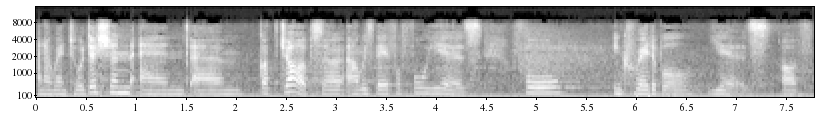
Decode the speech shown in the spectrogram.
And I went to audition and um, got the job. So I was there for four years. Four incredible years of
